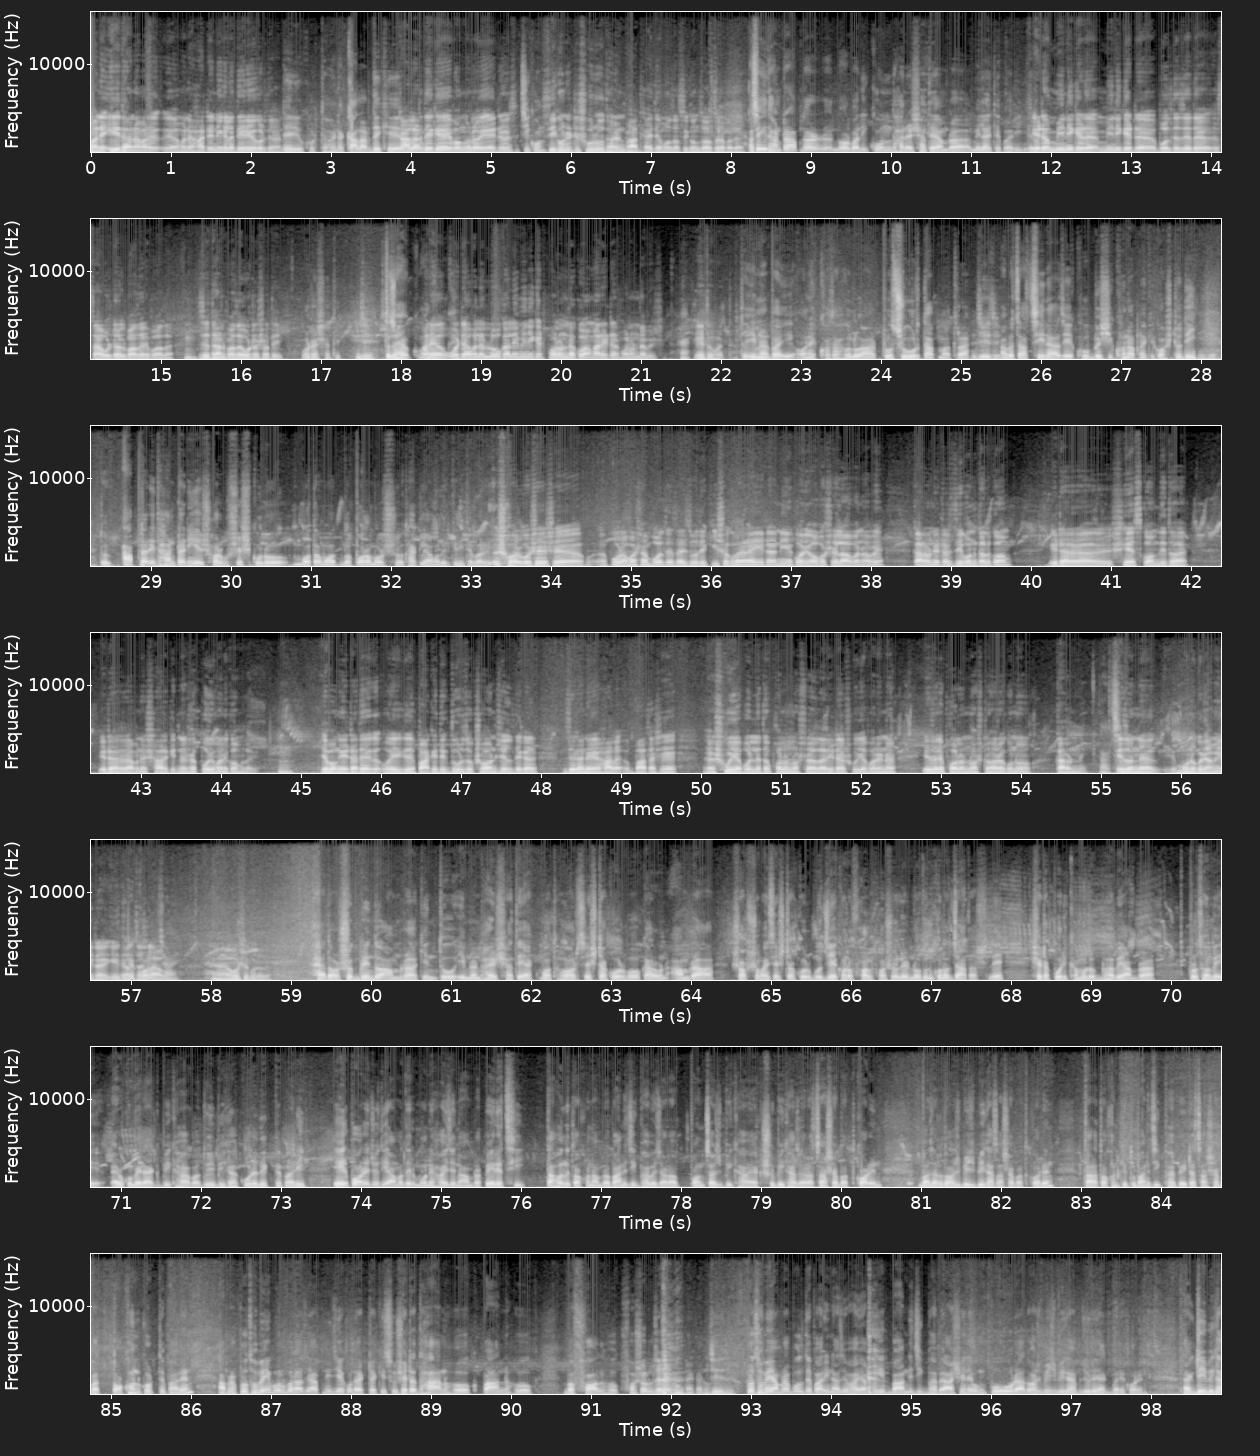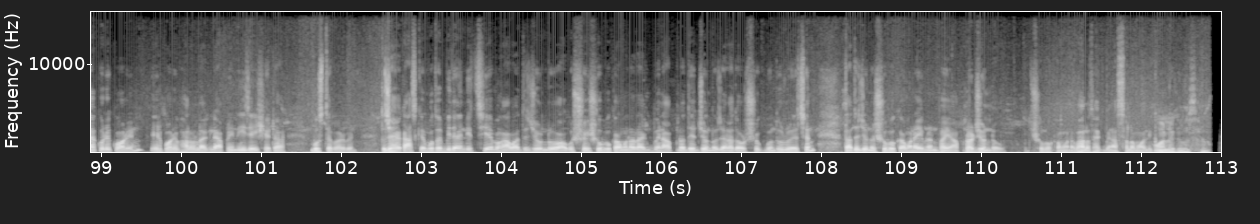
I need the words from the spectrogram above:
মানে এই ধান আবার মানে হাটে নিয়ে গেলে দেরিও করতে হয় দেরিও করতে হয় না। কালার দেখে কালার দেখে এবং হলো এটা চিকন। চিকন একটু শুরু ধরেন ভাত খাইতে মজা চিকন চরচরে ভাত। আচ্ছা এই ধানটা আপনার নরমালি কোন ধানের সাথে আমরা মিলাইতে পারি? এটা মিনিকেট মিনিকেট বলতে যে চাউল টাউল বাজারে পাওয়া যায়। যে ধান পাওয়া যায় ওটার সাথেই। ওটার সাথে জি। তো যাই হোক মানে ওটা হলে লোকালে মিনিকেট ফলনটা কম আর এটার ফলনটা বেশি। হ্যাঁ। এই তো ভাত। তো ইমরান ভাই অনেক কথা হলো আর প্রচুর তাপমাত্রা। জি জি। আমরা চাচ্ছি না যে খুব বেশিক্ষণ আপনাকে কষ্ট দিই। তো আপনার এই ধানটা নিয়ে সর্বশেষ কোনো মতামত বা পরামর্শ থাকলে আমাদেরকে দিতে পারে। সর্বশেষ পরামর্শ বলতে চাই যদি কৃষক ভাইরাই এটা নিয়ে করে অবশ্যই লাভবান হবে কারণ এটার জীবনকাল কম এটার সেচ কম দিতে হয় এটার আপনার সার কীটনাশক পরিমাণে কম লাগে। এবং এটাতে ওই প্রাকৃতিক দুর্যোগ সহনশীল দেখা যেখানে হাল- বাতাসে শুয়ে পড়লে তো ফলন নষ্ট হয় আর এটা শুয়ে পড়ে না এজন্য ফলন নষ্ট হওয়ার কোনো কারণ নেই। আচ্ছা। এজন্য মনে করি আমি এটা এই ধান। হ্যাঁ অবশ্যই করে দেবো হ্যাঁ দর্শকবৃন্দ আমরা কিন্তু ইমরান ভাইয়ের সাথে একমত হওয়ার চেষ্টা করব কারণ আমরা সবসময় চেষ্টা করব যে কোনো ফল ফসলের নতুন কোনো জাত আসলে সেটা পরীক্ষামূলকভাবে আমরা প্রথমে এরকমের এক বিঘা বা দুই বিঘা করে দেখতে পারি। এরপরে যদি আমাদের মনে হয় যে না আমরা পেরেছি তাহলে তখন আমরা বাণিজ্যিকভাবে যারা পঞ্চাশ বিঘা একশো বিঘা যারা চাষাবাদ করেন বা যারা দশ বিশ বিঘা চাষাবাদ করেন তারা তখন কিন্তু বাণিজ্যিকভাবে এটা চাষাবাদ তখন করতে পারেন। আমরা প্রথমেই বলব না যে আপনি যে কোনো একটা কিছু সেটা ধান হোক পান হোক বা ফল হোক ফসল যেটাই হোক না কেন। প্রথমেই আমরা বলতে পারি না যে ভাই আপনি বাণিজ্যিকভাবে আসেন এবং পুরা দশ বিশ বিঘা জুড়ে একবারে করেন। এক দুই বিঘা করে করেন এরপরে ভালো লাগলে আপনি নিজেই সেটা বুঝতে পারবেন। তো যাই হোক, আজকের মতো বিদায় নিচ্ছি এবং আমাদের জন্য অবশ্যই শুভকামনা রাখবেন। আপনাদের জন্য যারা দর্শক বন্ধু রয়েছেন, তাদের জন্য শুভকামনা। ইমরান ভাই, আপনার জন্যও শুভকামনা। ভালো থাকবেন। আসসালামু আলাইকুম। আসসালাম।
